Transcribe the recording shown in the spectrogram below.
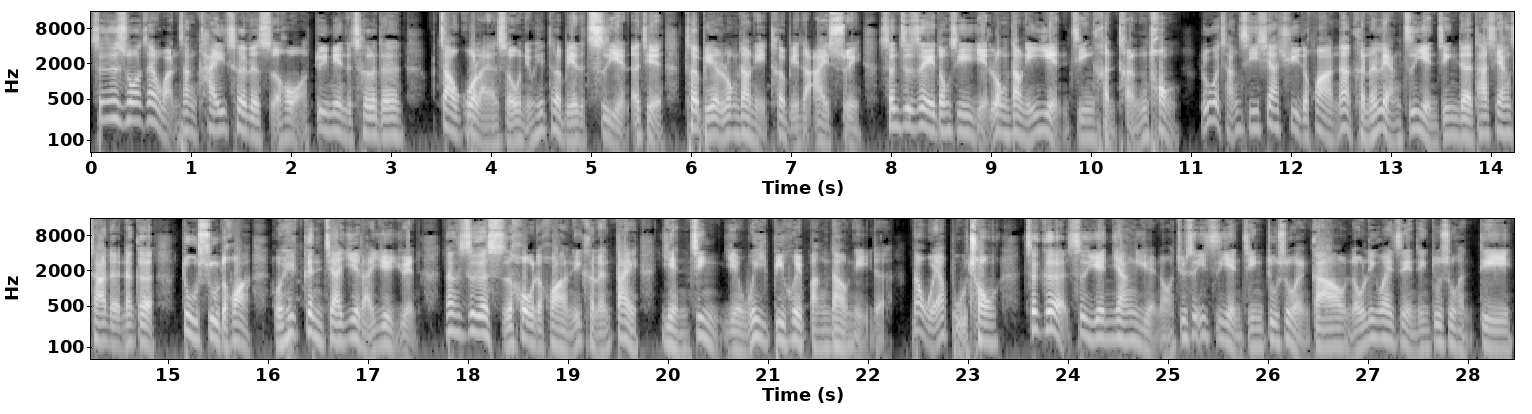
甚至说，在晚上开车的时候啊，对面的车灯照过来的时候，你会特别的刺眼，而且特别的弄到你特别的爱睡，甚至这些东西也弄到你眼睛很疼痛。如果长期下去的话，那可能两只眼睛的它相差的那个度数的话，我会更加越来越远。那这个时候的话，你可能戴眼镜也未必会帮到你的。那我要补充，这个是鸳鸯眼哦，就是一只眼睛度数很高，然后另外一只眼睛度数很低，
